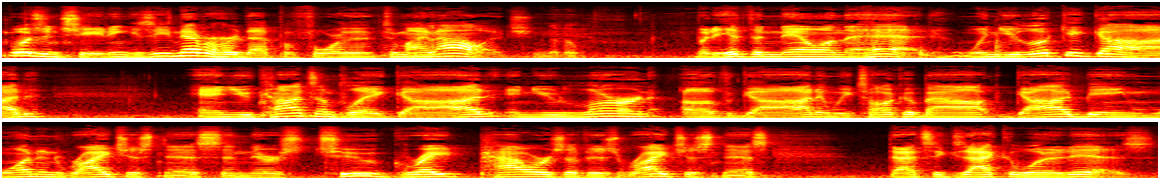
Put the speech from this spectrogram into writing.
wasn't cheating because he's never heard that before, to my knowledge. No. But he hit the nail on the head. When you look at God and you contemplate God and you learn of God, and we talk about God being one in righteousness, and there's two great powers of his righteousness, that's exactly what it is.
